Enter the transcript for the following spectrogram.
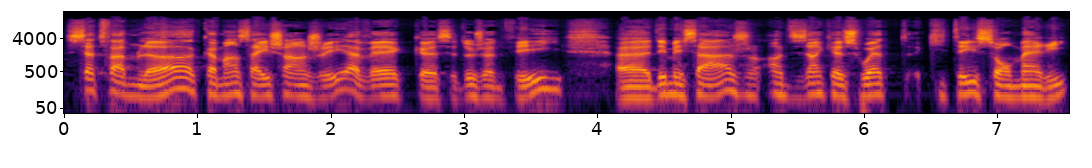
cette femme-là commence à échanger avec euh, ces deux jeunes filles euh, des messages en disant qu'elle souhaite quitter son mari,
